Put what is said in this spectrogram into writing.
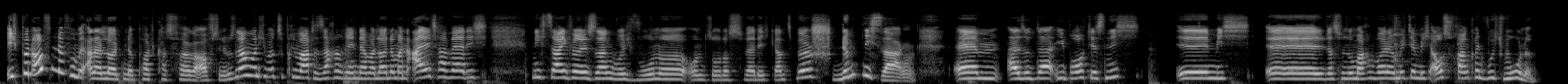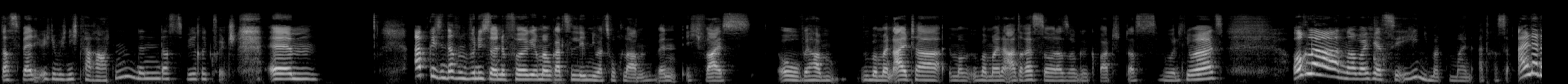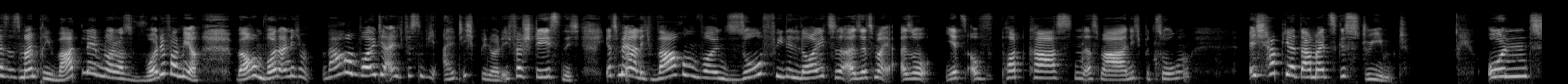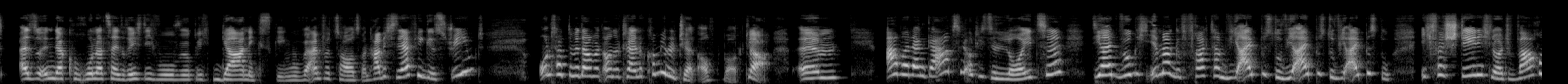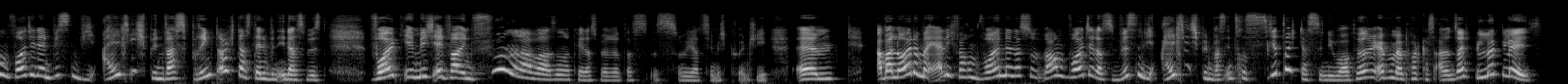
ich bin offen dafür, mit anderen Leuten eine Podcast-Folge aufzunehmen. Solange wir nicht über zu private Sachen reden, aber Leute, mein Alter werde ich nicht sagen. Ich will nicht sagen, wo ich wohne und so. Das werde ich ganz bestimmt nicht sagen. Ähm, also da, ihr braucht jetzt nicht äh, mich, äh, das wir nur machen wollen, damit ihr mich ausfragen könnt, wo ich wohne. Das werde ich euch nämlich nicht verraten, denn das wäre cringe. Ähm, abgesehen davon würde ich so eine Folge in meinem ganzen Leben niemals hochladen, wenn ich weiß, oh, wir haben über mein Alter, immer über meine Adresse oder so gequatscht. Das würde ich niemals hochladen, aber ich erzähle eh niemandem meine Adresse. Alter, das ist mein Privatleben, Leute. Was wollt ihr von mir? Warum wollen eigentlich, warum wollt ihr eigentlich wissen, wie alt ich bin, Leute? Ich verstehe es nicht. Jetzt mal ehrlich, warum wollen so viele Leute, also jetzt mal, also jetzt auf Podcasten erstmal nicht bezogen. Ich habe ja damals gestreamt. Und also in der Corona-Zeit richtig, wo wirklich gar nichts ging, wo wir einfach zu Hause waren, habe ich sehr viel gestreamt und hatte mir damit auch eine kleine Community halt aufgebaut, klar. Ähm, aber dann gab es halt auch diese Leute, die halt wirklich immer gefragt haben, wie alt bist du, wie alt bist du, wie alt bist du? Ich verstehe nicht, Leute, warum wollt ihr denn wissen, wie alt ich bin? Was bringt euch das denn, wenn ihr das wisst? Wollt ihr mich etwa entführen oder was? Okay, das wäre, das ist wieder ziemlich cringy. Ähm, aber Leute, mal ehrlich, warum wollen denn das so, warum wollt ihr das wissen, wie alt ich bin? Was interessiert euch das denn überhaupt? Hört euch einfach meinen Podcast an und seid glücklich.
